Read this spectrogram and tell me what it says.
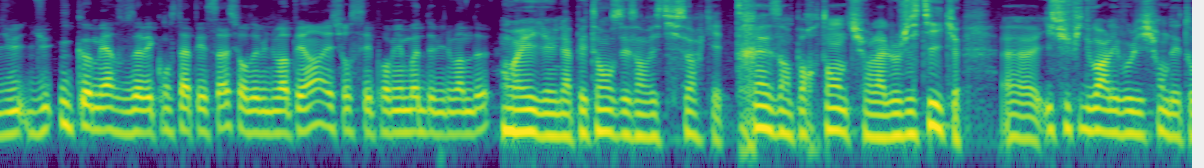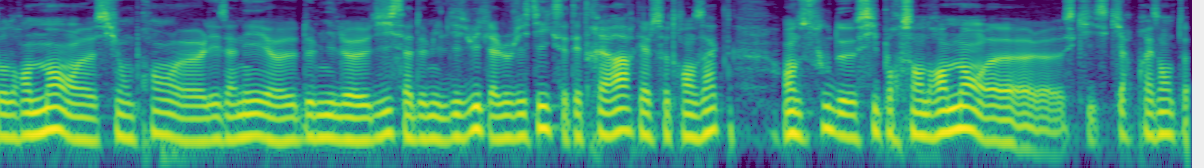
du e-commerce. Vous avez constaté ça sur 2021 et sur ces premiers mois de 2022 Oui, il y a une appétence des investisseurs qui est très importante sur la logistique. il suffit de voir l'évolution des taux de rendement. si on prend les années 2010 à 2018, la logistique, c'était très rare qu'elle se transacte en dessous de 6% de rendement, ce qui, ce, qui, représente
